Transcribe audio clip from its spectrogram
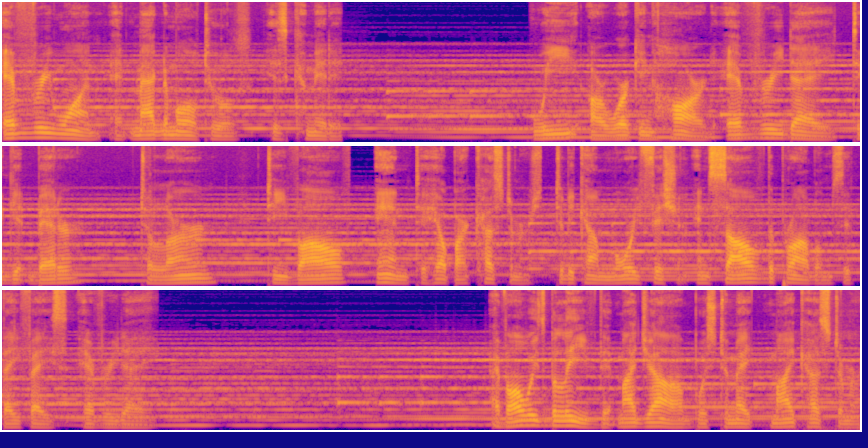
Everyone at Magnum Oil Tools is committed. We are working hard every day to get better, to learn, to evolve, and to help our customers to become more efficient and solve the problems that they face every day. I've always believed that my job was to make my customer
